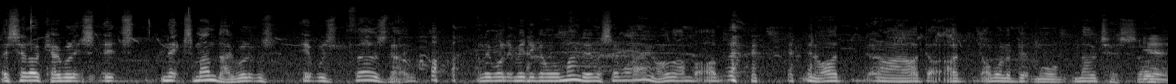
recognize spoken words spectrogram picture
they said, okay, well it's it's next Monday. Well, it was it was Thursday, and they wanted me to go on Monday. And I said, well, hang on, I'm, I'm you know, I, I, I, I want a bit more notice. So yeah.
